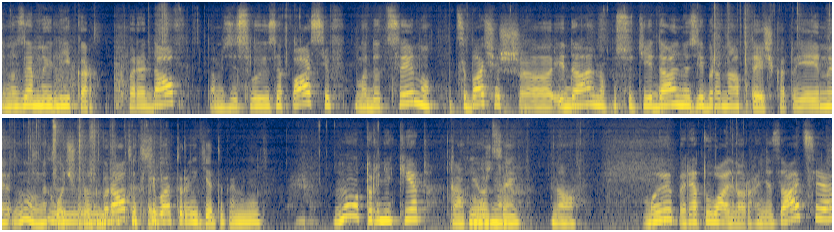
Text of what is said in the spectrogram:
Іноземний лікар передав там зі своїх запасів медицину. Це бачиш е, ідеально, по суті, ідеально зібрана аптечка. То я її не, ну, не хочу розбирати. Тут хіба турнікети поміняти? Ну, турнікет. Так, І можна. оцей. Да. Ми рятувальна організація,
